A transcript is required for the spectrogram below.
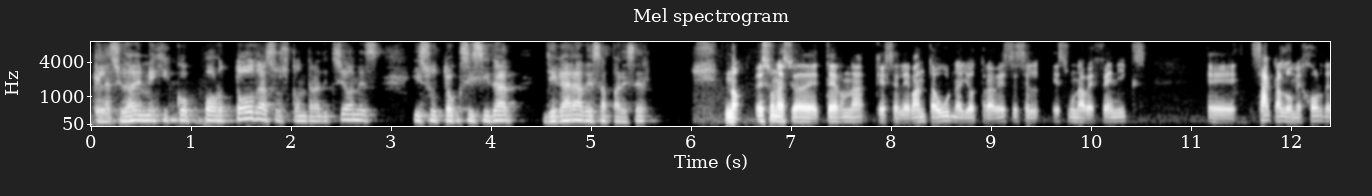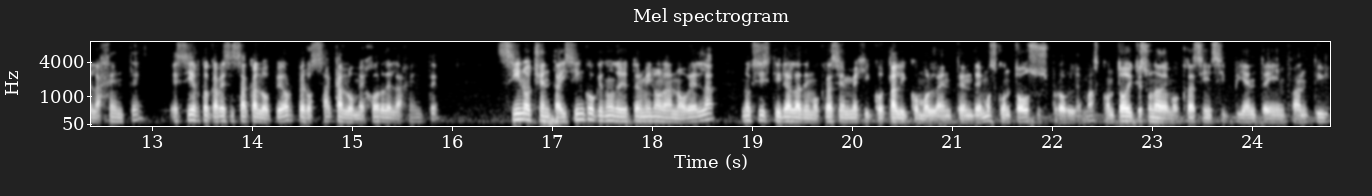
que la Ciudad de México, por todas sus contradicciones y su toxicidad, llegara a desaparecer? No, es una ciudad eterna que se levanta una y otra vez, es, el, es un ave fénix, eh, saca lo mejor de la gente. Es cierto que a veces saca lo peor, pero saca lo mejor de la gente. Sin 85, que es donde yo termino la novela, no existiría la democracia en México tal y como la entendemos, con todos sus problemas, con todo y que es una democracia incipiente e infantil.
